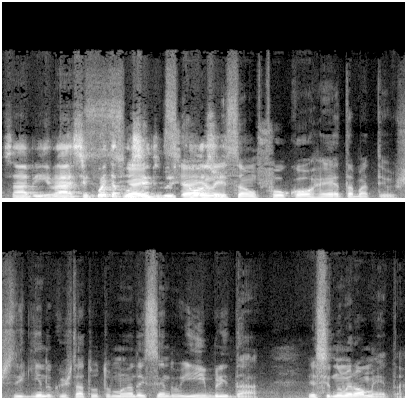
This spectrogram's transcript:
Sabe? Vai, 50% se a, dos Se a eleição for correta, Matheus, seguindo o que o estatuto manda e sendo híbrida, esse número aumenta.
